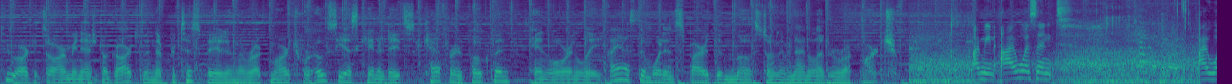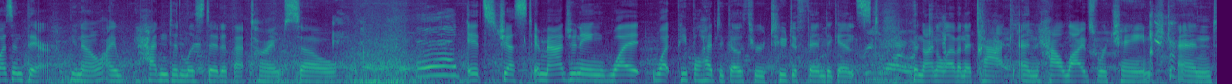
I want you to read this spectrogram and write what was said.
Two Arkansas Army National Guardsmen that participated in the Ruck March were OCS candidates Catherine Folkman and Lauren Lee. I asked them what inspired them most on the 9 11 Ruck March. I mean, I wasn't I wasn't there, you know. I hadn't enlisted at that time. So it's just imagining what what people had to go through to defend against the 9/11 attack and how lives were changed and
